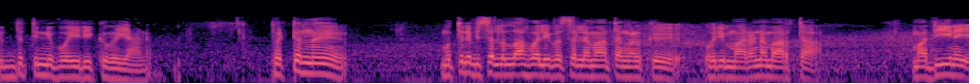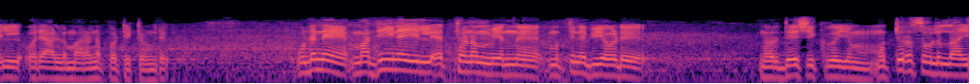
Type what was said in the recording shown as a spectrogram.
യുദ്ധത്തിന് പോയിരിക്കുകയാണ്. പെട്ടെന്ന് മുത്തുനബി സല്ലാഹു അലൈ വസല്ലമ തങ്ങൾക്ക് ഒരു മരണ വാർത്ത മദീനയിൽ ഒരാൾ മരണപ്പെട്ടിട്ടുണ്ട്. ഉടനെ മദീനയിൽ എത്തണം എന്ന് മുത്തുനബിയോട് നിർദ്ദേശിക്കുകയും മുത്തു റസൂലുള്ളാഹി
